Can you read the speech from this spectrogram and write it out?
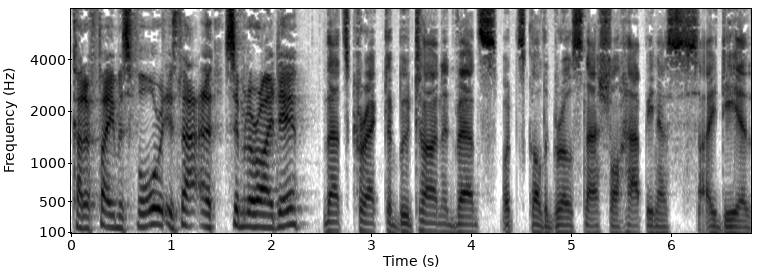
kind of famous for? Is that a similar idea? That's correct. Bhutan advanced what's called the gross national happiness idea.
